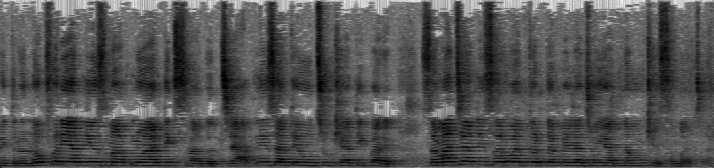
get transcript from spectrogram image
મિત્રો લોક ન્યૂઝમાં આપનું હાર્દિક સ્વાગત છે. આપની સાથે હું છું ખ્યાતિ પારેખ. સમાચારની શરૂઆત કરતા પહેલા જોઈએ આજના મુખ્ય સમાચાર.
